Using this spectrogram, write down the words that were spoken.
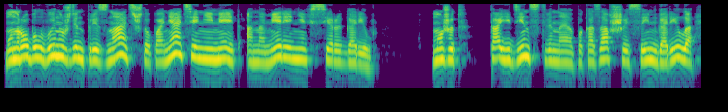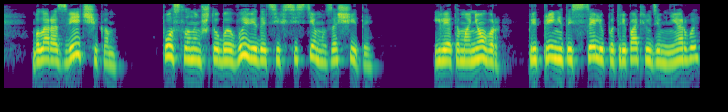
Мунро был вынужден признать, что понятия не имеет о намерениях серых горилл. Может, та единственная, показавшаяся им горилла, была разведчиком, посланным, чтобы выведать их систему защиты? Или это маневр, предпринятый с целью потрепать людям нервы?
